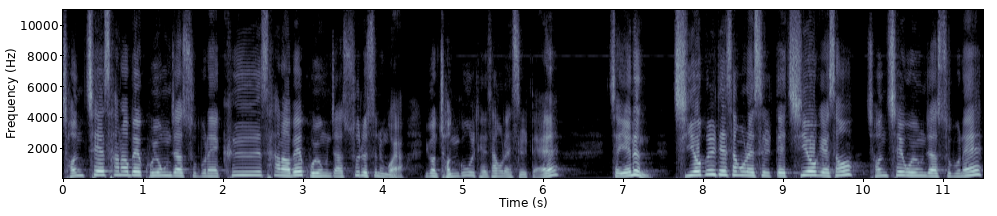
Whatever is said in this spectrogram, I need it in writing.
전체 산업의 고용자 수분의 그 산업의 고용자 수를 쓰는 거예요 이건 전국을 대상으로 했을 때. 자, 얘는 지역을 대상으로 했을 때 지역에서 전체 고용자 수분의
